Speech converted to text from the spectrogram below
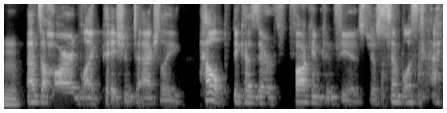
Mm. That's a hard like patient to actually help because they're fucking confused. Just simple as that.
